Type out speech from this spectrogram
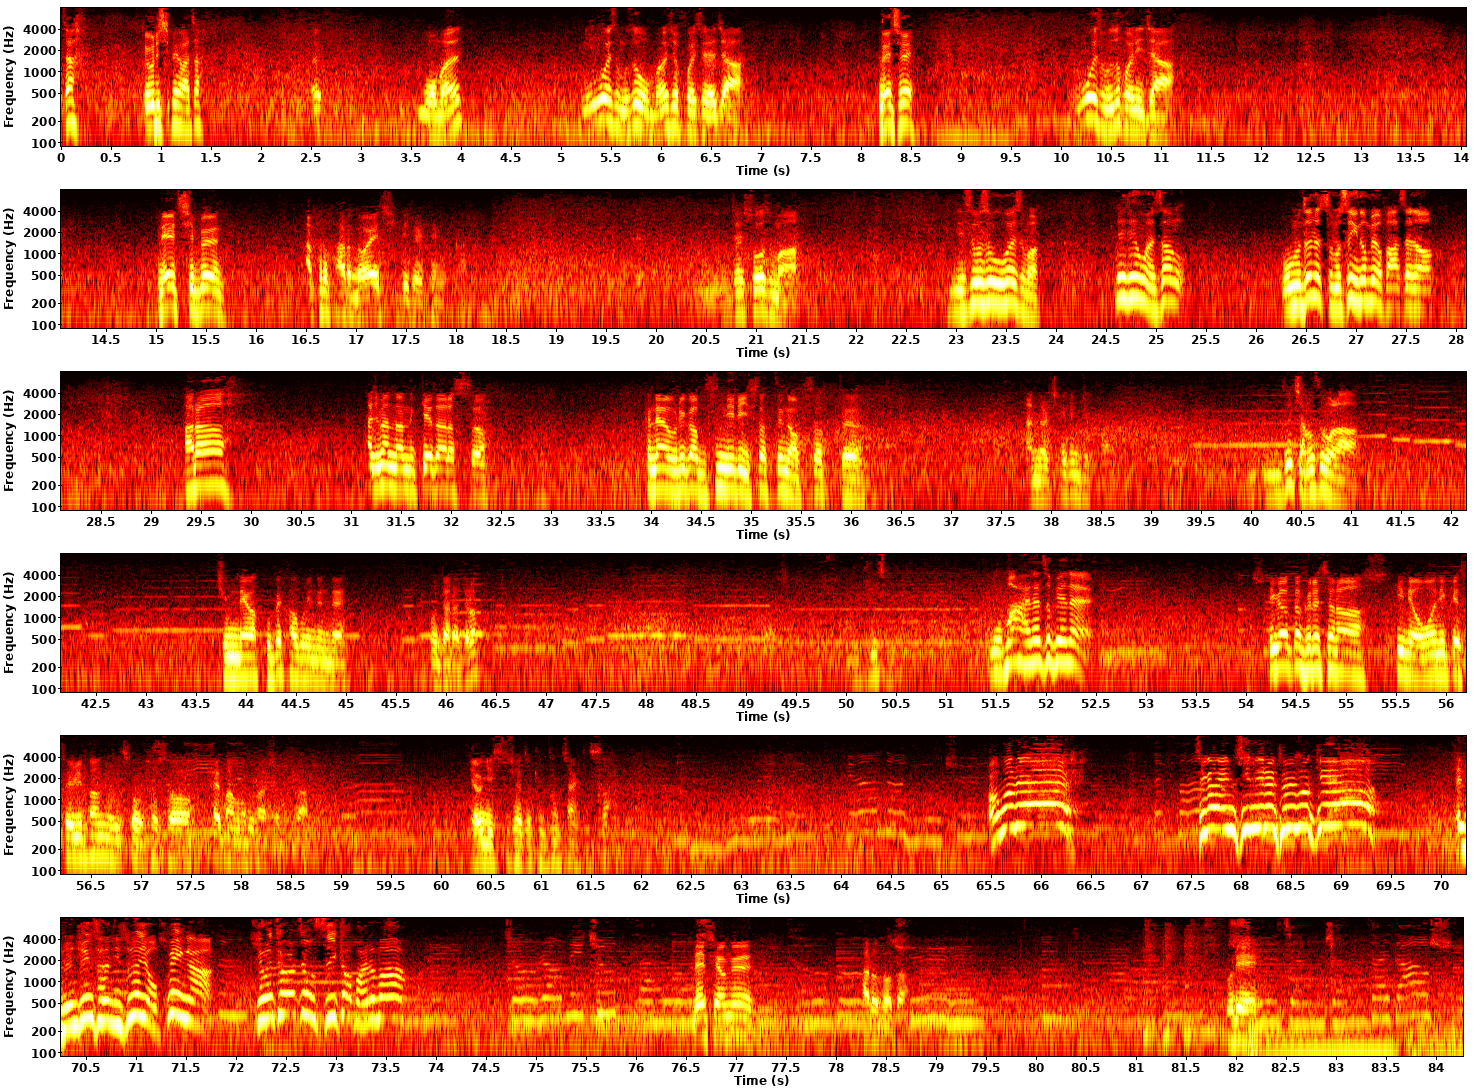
자, 우리 집에 가자. 我们？为什么是我们？而且回谁的家？ 내 집. 为什么是回你家？ 내 집은 앞으로 바로 너의 집이 될 테니까. 你在说什么？你是不是误会什么？那天晚上，我们真的什么事情都没有发生哦。 알아. 하지만 나는 깨달았어. 그날 우리가 무슨 일이 있었든 없었든 난 널 책임질 거야. 你在讲什么啦？ 지금 내가 고백하고 있는데 못 알아들어? 我妈还在这边呢。 네가 아까 그랬잖아. 니네 어머니께서 일방에서 오셔서 팔방으로 가셨다. 여기 있으셔도 괜찮지 않겠어? 어머니! 제가 임신이를 들고 올게요! 哎，袁君成，你是不是有病啊？有人跳到这种时机告白的吗？ 내 병은 바로 너다. 우리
